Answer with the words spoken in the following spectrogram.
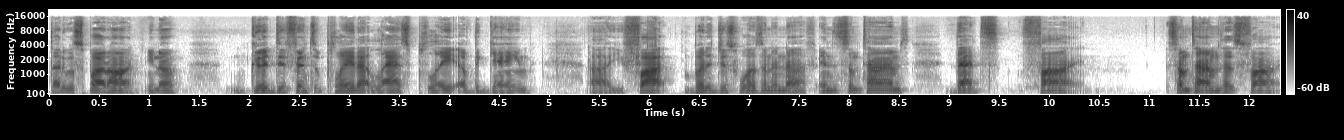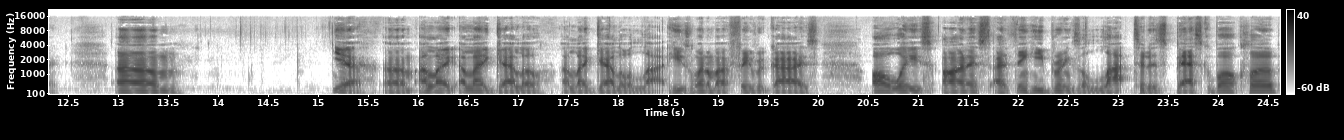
thought he was spot on. You know, good defensive play that last play of the game. Uh, you fought, but it just wasn't enough. And sometimes that's fine. Sometimes that's fine. Um, yeah, um, I like I like Gallo. I like Gallo a lot. He's one of my favorite guys. Always honest. I think he brings a lot to this basketball club.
